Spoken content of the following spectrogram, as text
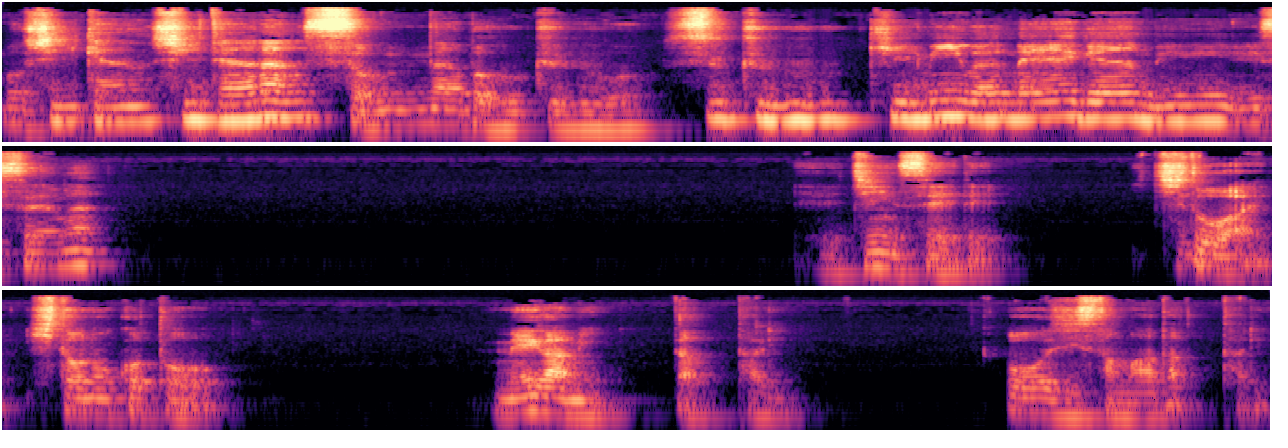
もしかしたらそんな僕を救う君は女神様。人生で一度は人のことを女神だったり王子様だったり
